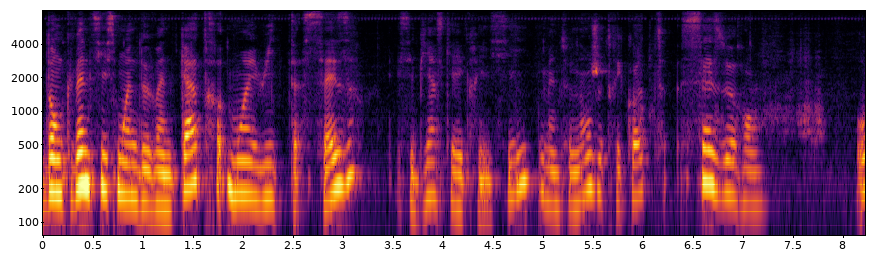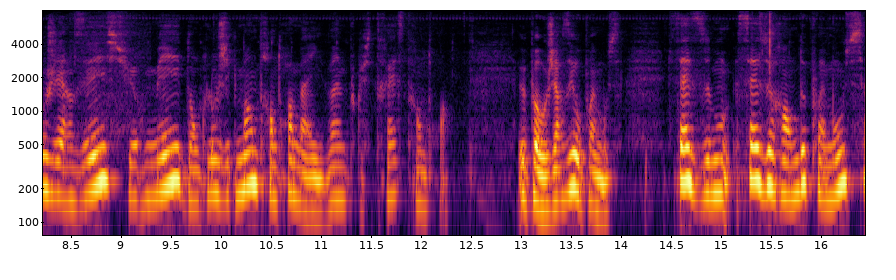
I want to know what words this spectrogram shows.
Donc 26 moins 2, 24, moins 8, 16. Et c'est bien ce qui est écrit ici. Maintenant, je tricote 16 rangs au jersey sur mes, donc logiquement 33 mailles. 20 plus 13, 33. Euh, pas au jersey, au point mousse. 16, rangs de point mousse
